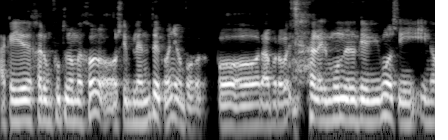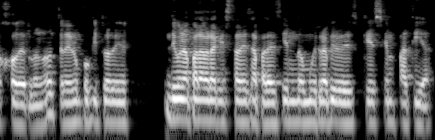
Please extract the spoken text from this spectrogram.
aquello de dejar un futuro mejor o simplemente, coño, por, por aprovechar el mundo en el que vivimos y, no joderlo, ¿no? Tener un poquito de, de, una palabra que está desapareciendo muy rápido, que es empatía.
